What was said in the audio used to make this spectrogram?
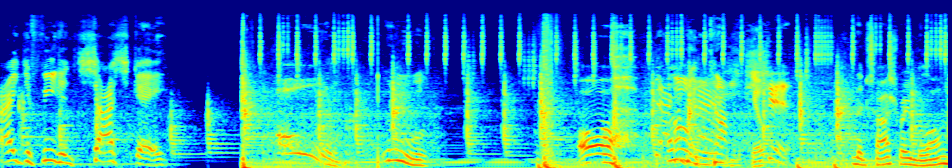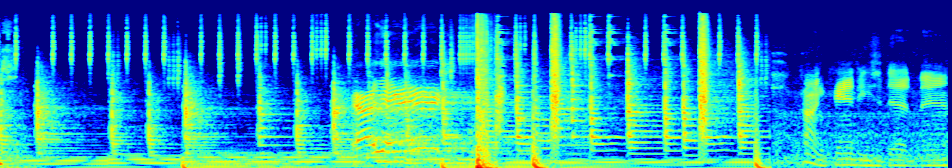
I defeated Sasuke. Oh! Ooh, Oh, oh my god. Yep. Shit! the trash where he belongs. Cotton candy's dead, man.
